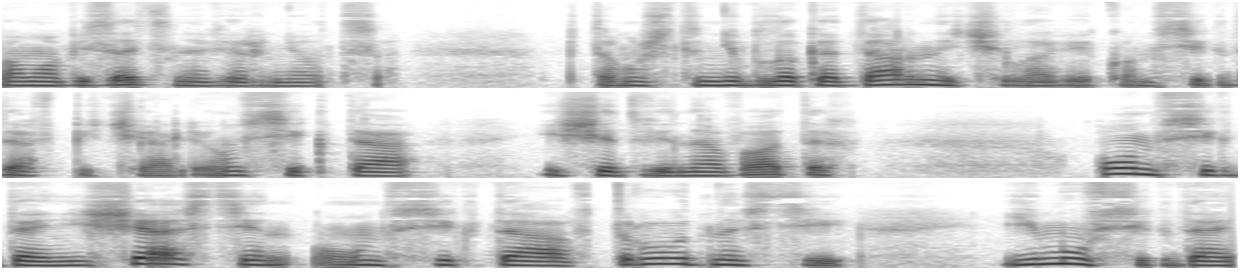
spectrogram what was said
Вам обязательно вернется. Потому что неблагодарный человек, он всегда в печали, он всегда ищет виноватых, он всегда несчастен, он всегда в трудности, ему всегда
